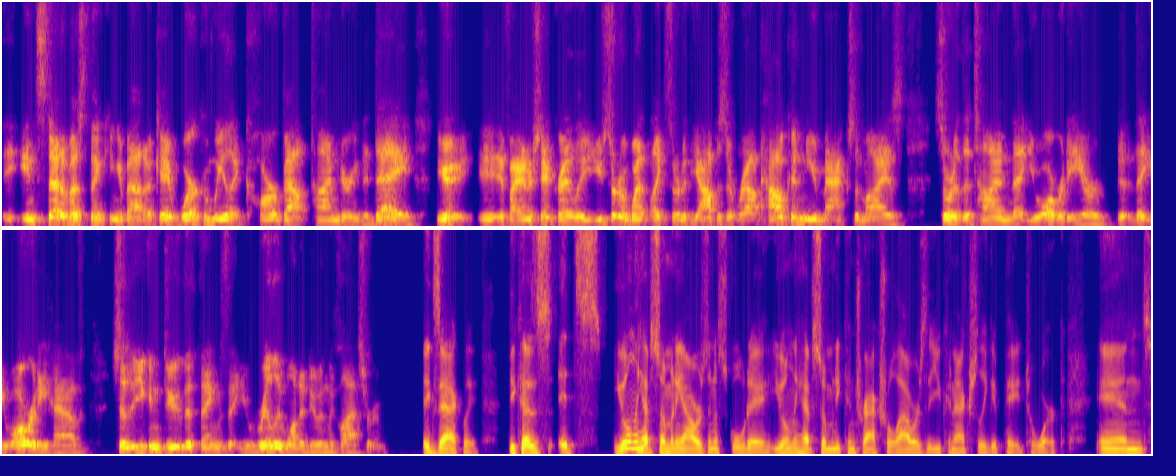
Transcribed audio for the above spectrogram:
instead of us thinking about okay where can we like carve out time during the day you if i understand correctly you sort of went like sort of the opposite route. How can you maximize sort of the time that you already are that you already have so that you can do the things that you really want to do in the classroom Exactly. Because it's you only have so many hours in a school day. You only have so many contractual hours that you can actually get paid to work. And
